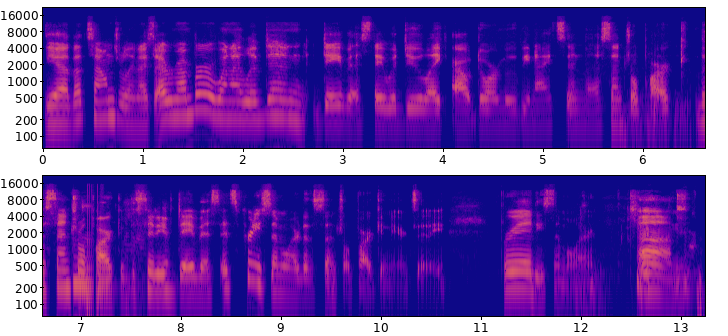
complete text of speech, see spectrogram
Yeah, that sounds really nice. I remember when I lived in Davis, they would do like outdoor movie nights in the Central Park, the Central Mhm. Park of the city of Davis. It's pretty similar to the Central Park in New York City. Pretty similar. Cute. Um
